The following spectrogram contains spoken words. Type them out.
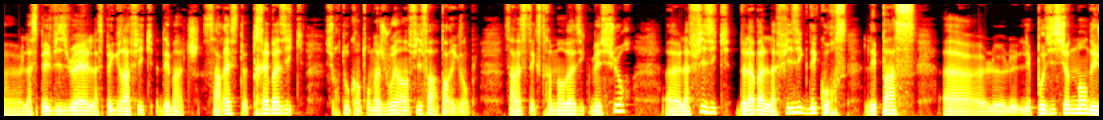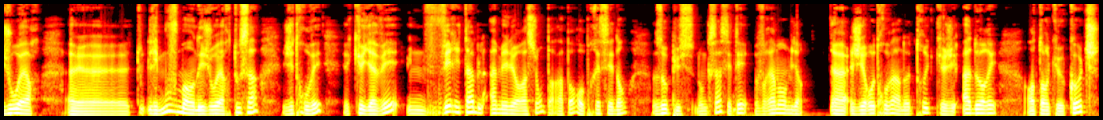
euh, l'aspect visuel, l'aspect graphique des matchs. Ça reste très basique, surtout quand on a joué à un FIFA par exemple. Ça reste extrêmement basique, mais sur euh, la physique de la balle, la physique des courses, les passes, euh, le, les positionnements des joueurs, les mouvements des joueurs, tout ça, j'ai trouvé qu'il y avait une véritable amélioration par rapport aux précédents opus. Donc ça, c'était vraiment bien. Euh, j'ai retrouvé un autre truc que j'ai adoré en tant que coach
